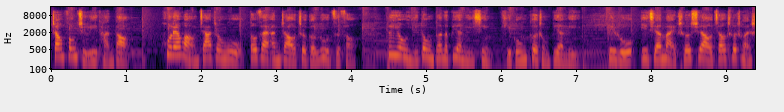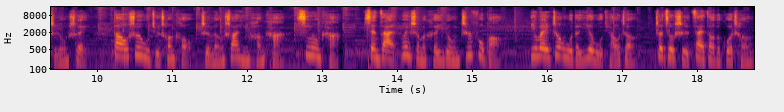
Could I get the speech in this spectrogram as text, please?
张峰举例谈到，互联网加政务都在按照这个路子走，利用移动端的便利性提供各种便利。比如以前买车需要交车船使用税，到税务局窗口只能刷银行卡、信用卡。现在为什么可以用支付宝？因为政务的业务调整，这就是再造的过程。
